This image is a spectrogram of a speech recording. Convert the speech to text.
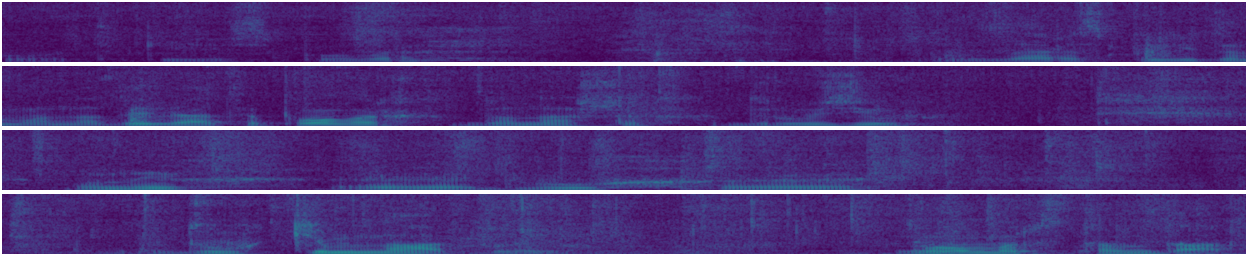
Ось такий ось поверх. Зараз поїдемо на дев'ятий поверх до наших друзів. У них е, двох, е, двохкімнатний номер стандарт.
